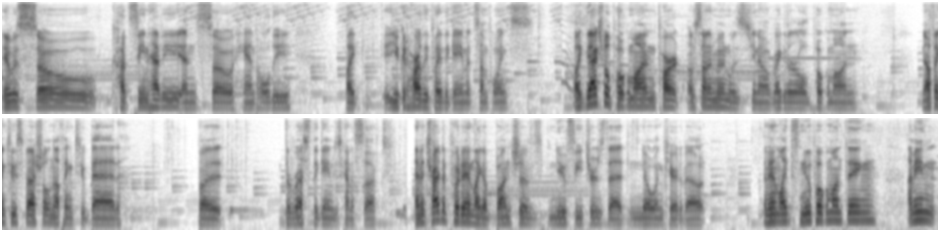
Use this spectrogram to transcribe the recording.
it was so cutscene heavy and so handholdy. Like, you could hardly play the game at some points. Like, the actual Pokemon part of Sun and Moon was, you know, regular old Pokemon. Nothing too special, nothing too bad. But the rest of the game just kind of sucked. And it tried to put in, like, a bunch of new features that no one cared about. And then, like, this new Pokemon thing, I mean,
